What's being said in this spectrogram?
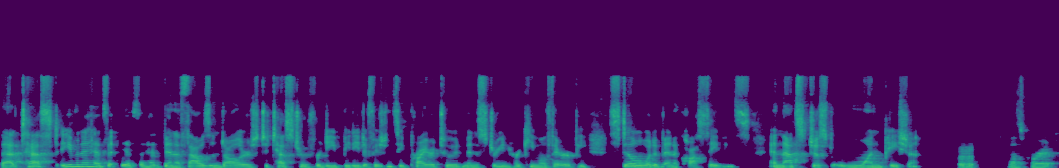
that test even if it, if it had been a thousand dollars to test her for dpd deficiency prior to administering her chemotherapy still would have been a cost savings and that's just one patient That's correct.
